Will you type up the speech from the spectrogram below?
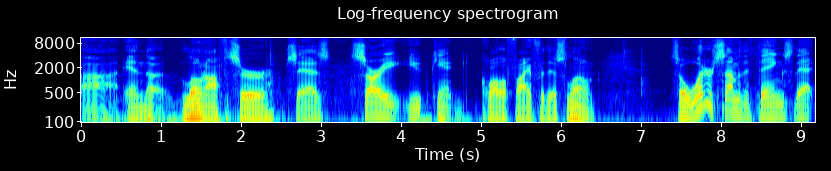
uh, and the loan officer says, Sorry, you can't qualify for this loan. So, what are some of the things that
